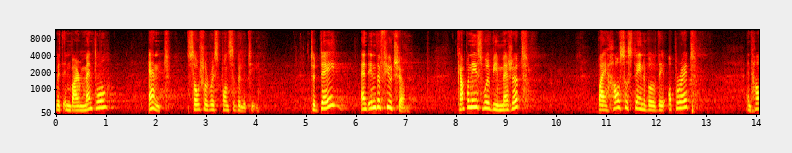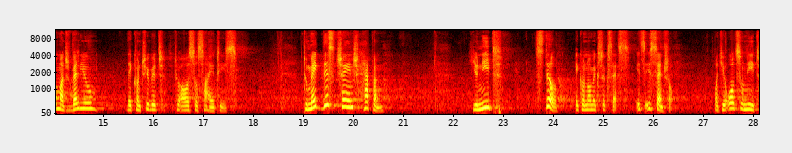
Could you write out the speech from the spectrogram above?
with environmental and social responsibility. Today and in the future, companies will be measured by how sustainable they operate and how much value they contribute to our societies. To make this change happen, you need still economic success. It's essential. But you also need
